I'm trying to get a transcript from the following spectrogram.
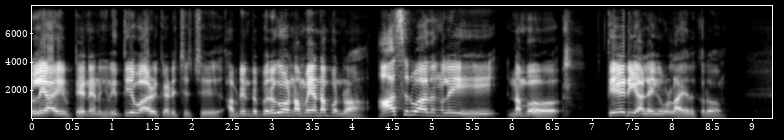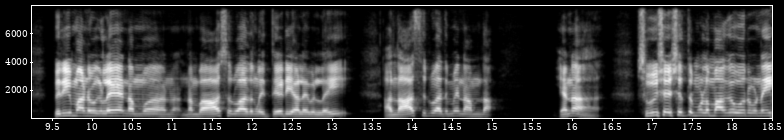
பிள்ளையாகிவிட்டேன் எனக்கு நித்திய வாழ் கிடைச்சிச்சு. அப்படின்ற பிறகும் நம்ம என்ன பண்ணுறோம் ஆசிர்வாதங்களை நம்ம தேடி அலைகிறவர்களாக இருக்கிறோம். பிரியமானவர்களே நம்ம நம்ம ஆசிர்வாதங்களை தேடி அளவில்லை அந்த ஆசீர்வாதமே நாம் தான் ஏன்னா சுவிசேஷத்தின் மூலமாக ஒருவனை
